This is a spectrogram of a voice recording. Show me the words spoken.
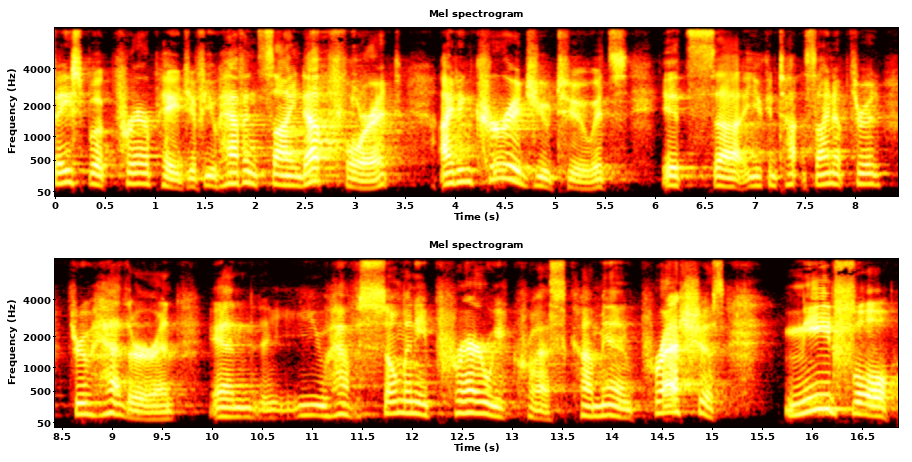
Facebook prayer page. If you haven't signed up for it, I'd encourage you to. It's, it's, uh, you can t- sign up through, through Heather, and, and you have so many prayer requests come in, precious, needful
